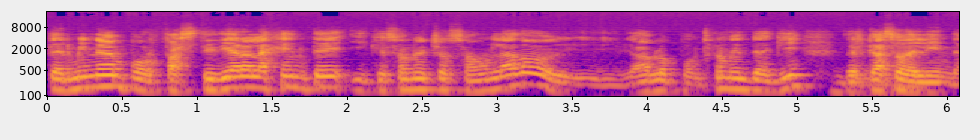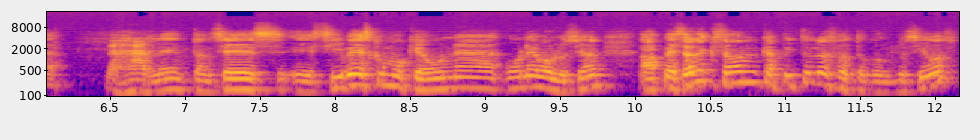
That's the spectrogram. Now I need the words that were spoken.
terminan por fastidiar a la gente y que son hechos a un lado. Y hablo puntualmente aquí del caso de Linda. Ajá. ¿vale? Entonces, eh, si ves como que una, una evolución, a pesar de que son capítulos autoconclusivos,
